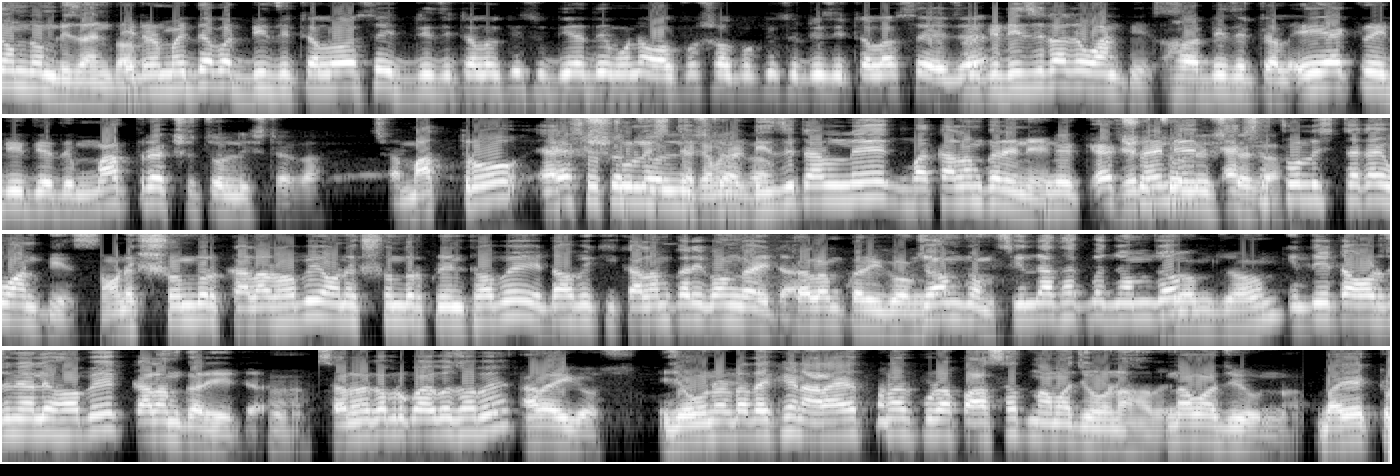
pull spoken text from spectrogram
জমজম ডিজাইন পাবেন। এটার মধ্যে আবার ডিজিটালও আছে। ডিজিটালও কিছু দিয়ে দিই মনে হয় অল্প স্বল্প কিছু ডিজিটাল আছে। এই যে ডিজিটাল ওয়ান পিস হ্যাঁ ডিজিটাল এই এক রেডি দিয়ে দিই মাত্র একশো চল্লিশ টাকা। আচ্ছা মাত্র একশো 140 টাকা মানে ডিজিটাল নেক বা কালামকারী নেক। একশো চল্লিশ একশো টাকা। চল্লিশ টাকায় ওয়ান পিস অনেক সুন্দর কালার হবে অনেক সুন্দর প্রিন্ট হবে। এটা হবে কি কালামকারী গঙ্গা এটা? কালামকারী গঙ্গা। জমজম সিলদা থাকবে জমজম। জমজম। কিন্তু এটা অরিজিনালি হবে কালামকারী এটা। হ্যাঁ। সালোয়ার কাপড় কয় গজ হবে? আড়াই গজ। এই যে ওনাটা দেখেন আড়াই হাত পানার পুরো পাঁচ হাত নামাজি ওনা হবে। নামাজিও না ভাই একটা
